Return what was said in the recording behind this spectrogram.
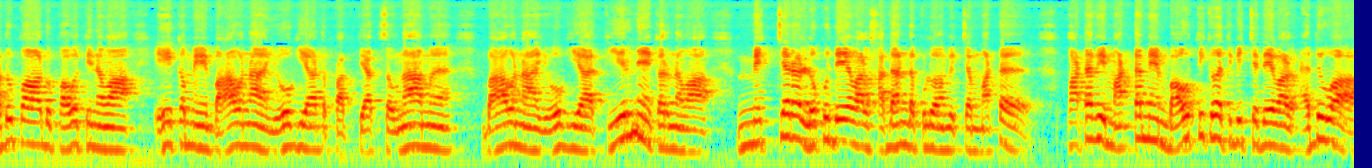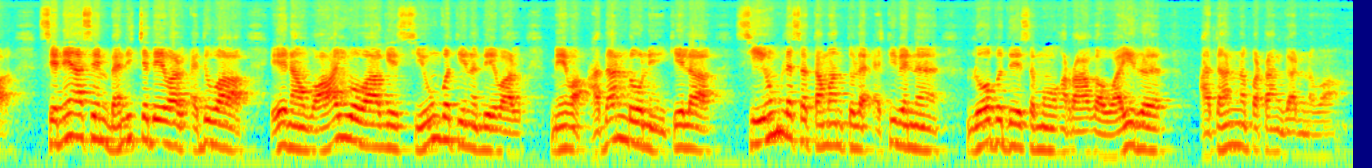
අඩුපාඩු පවතිනවා. ඒක මේ භාවනා යෝගියාට ප්‍රත්‍යක්ෂ වුණාම භාවනා යෝගියා තීරණය කරනවා මෙච්චර ලොකු දේවල් හදන්න පුළුවන් වෙච්ච මට පටවි මට්ටමෙන් භෞතිකව තිබිච්ච දේවල් ඇදුවා සෙනෙහසෙන් බැඳිච්ච දේවල් ඇදුවා. එහෙනම් වායුව වාගේ සියුම්ව තියෙන දේවල් මේවා අදන්න ඕනේ කියලා සියුම් ලෙස Taman තුළ ඇතිවෙන ලෝභ දේශ මොහ රාග වෛර අදන්න පටන් ගන්නවා.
